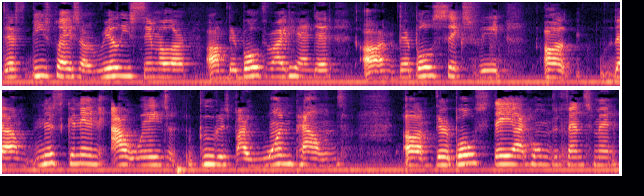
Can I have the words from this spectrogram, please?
this, these plays are really similar. Um, they're both right-handed. Um, they're both six feet. Uh, the, Niskanen outweighs Gudas by one pound. Um, they're both stay-at-home defensemen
